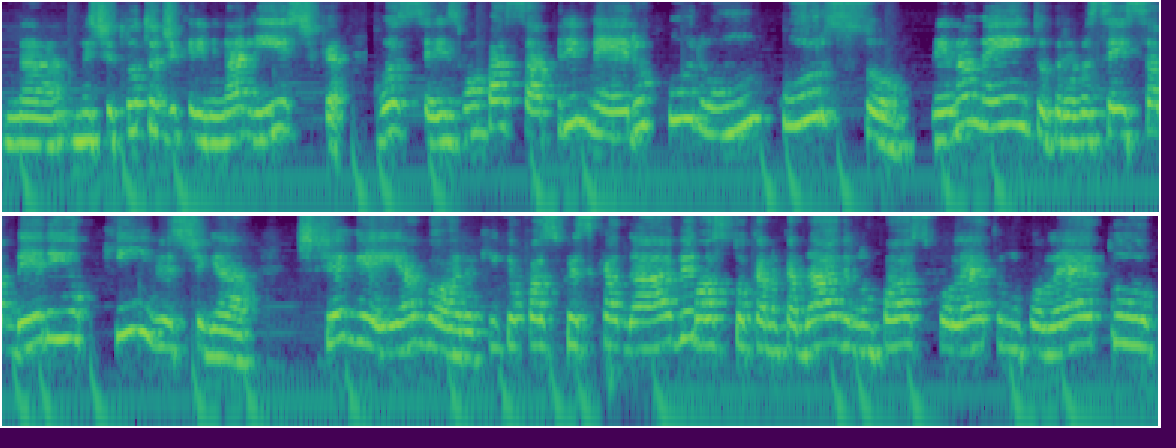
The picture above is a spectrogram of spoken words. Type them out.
na, no Instituto de Criminalística, vocês vão passar primeiro por um curso, treinamento, para vocês saberem o que investigar. Cheguei agora, o que, que eu faço com esse cadáver? Posso tocar no cadáver? Não posso? Coleto? Não coleto?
